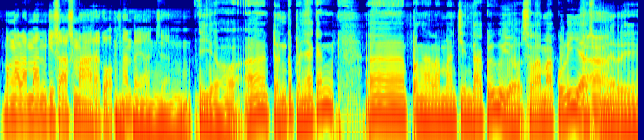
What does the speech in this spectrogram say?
pengalaman kisah asmara kok. Santai aja. Hmm, iya ah, dan kebanyakan eh, pengalaman cintaku itu ya selama kuliah Ah, ah. sebenarnya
